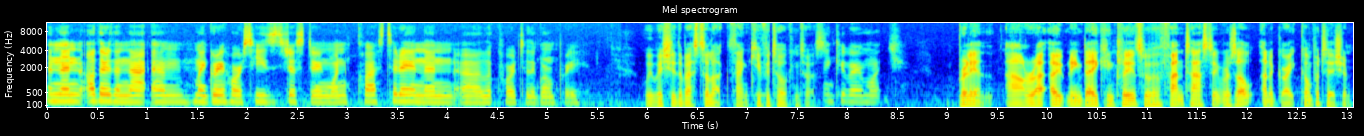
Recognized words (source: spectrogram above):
And then other than that, um, my grey horse, he's just doing one class today, and then uh, look forward to the Grand Prix. We wish you the best of luck. Thank you for talking to us. Thank you very much. Brilliant. Our uh, opening day concludes with a fantastic result and a great competition.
